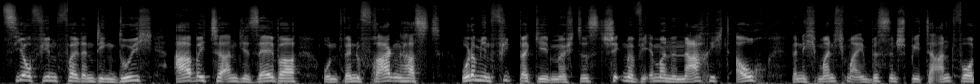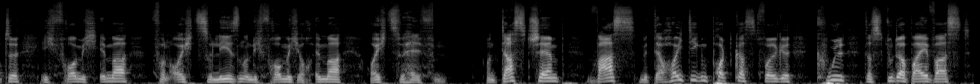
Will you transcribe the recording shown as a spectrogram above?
Zieh auf jeden Fall dein Ding durch, arbeite an dir selber und wenn du Fragen hast oder mir ein Feedback geben möchtest, schick mir wie immer eine Nachricht, auch wenn ich manchmal ein bisschen später antworte. Ich freue mich immer, von euch zu lesen und ich freue mich auch immer, euch zu helfen. Und das, Champ, war's mit der heutigen Podcast-Folge. Cool, dass du dabei warst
